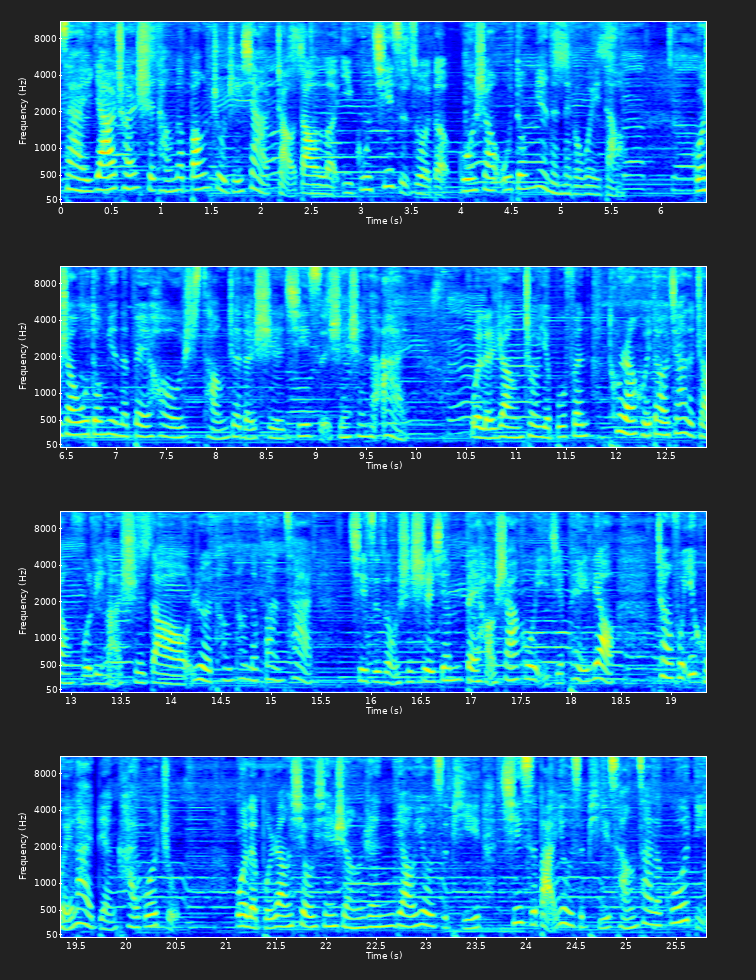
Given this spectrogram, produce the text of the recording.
在鸭川食堂的帮助之下，找到了已故妻子做的锅烧乌冬面的那个味道。锅烧乌冬面的背后藏着的是妻子深深的爱。为了让昼夜不分，突然回到家的丈夫立马吃到热腾腾的饭菜，妻子总是事先备好砂锅以及配料，丈夫一回来便开锅煮。为了不让秀先生扔掉柚子皮，妻子把柚子皮藏在了锅底。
